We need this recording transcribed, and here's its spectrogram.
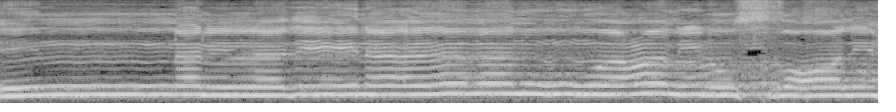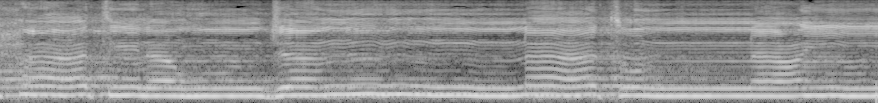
إن الذين آمنوا وعملوا الصالحات لهم جنات النعيم.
